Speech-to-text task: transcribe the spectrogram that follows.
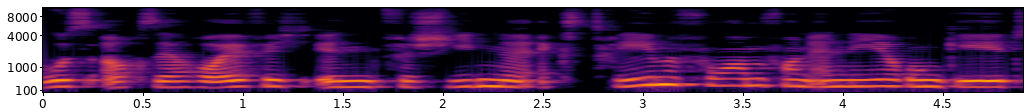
wo es auch sehr häufig in verschiedene extreme Formen von Ernährung geht,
